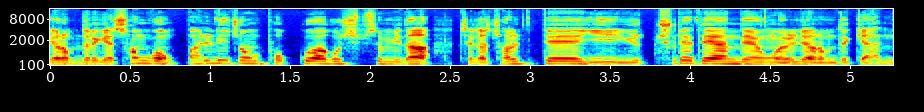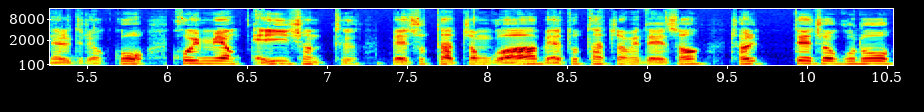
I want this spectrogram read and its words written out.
여러분들에게 성공 빨리 좀 복구하고 싶습니다. 제가 절대 이 유출에 대한 내용을 여러분들께 안내를 드렸고 코인명 에이션트 매수 타점과 매도 타점에 대해서 절대적으로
